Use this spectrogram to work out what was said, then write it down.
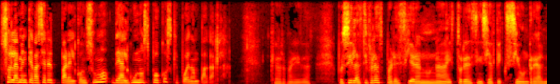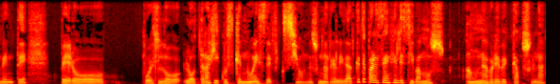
solamente va a ser para el consumo de algunos pocos que puedan pagarla. Qué barbaridad. Pues sí, las cifras parecieran una historia de ciencia ficción realmente, pero pues lo, lo trágico es que no es de ficción, es una realidad. ¿Qué te parece, Ángeles, si vamos a una breve cápsula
